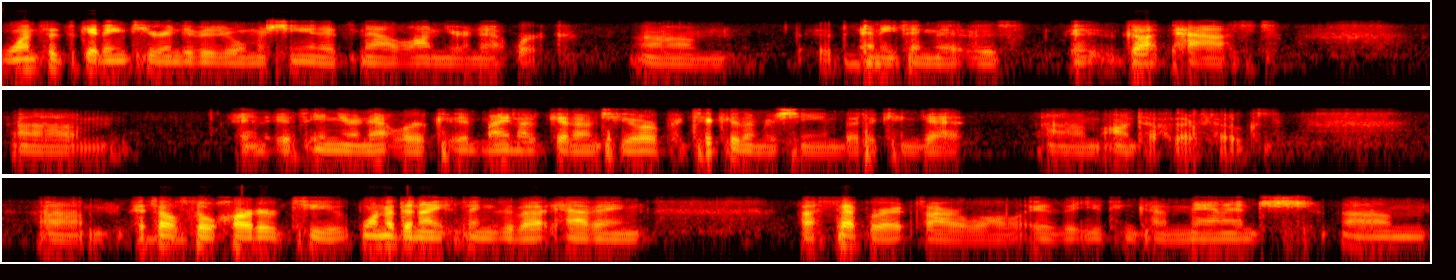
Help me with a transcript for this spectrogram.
once it's getting to your individual machine, it's now on your network. Um, anything that was got passed um, and it's in your network, it might not get onto your particular machine, but it can get um, onto other folks. Um, it's also harder to, one of the nice things about having a separate firewall is that you can kind of manage, um,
